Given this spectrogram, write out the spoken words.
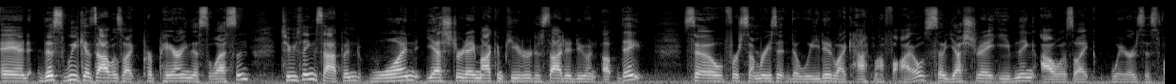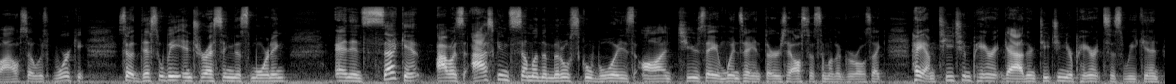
And this week, as I was like preparing this lesson, two things happened. One, yesterday my computer decided to do an update. So for some reason it deleted like half my files. So yesterday evening I was like, where is this file? So it was working. So this will be interesting this morning. And then second, I was asking some of the middle school boys on Tuesday and Wednesday and Thursday, also some of the girls, like, hey, I'm teaching parent gathering, teaching your parents this weekend.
